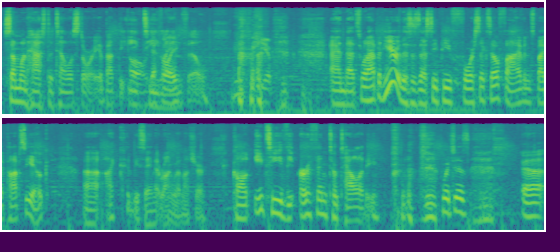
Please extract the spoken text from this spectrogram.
someone has to tell a story about the Oh, ET definitely. landfill. yep. And that's what happened here. This is SCP 4605, and it's by Popsy Oak. Uh, I could be saying that wrong, but I'm not sure. Called ET the Earth in Totality, which is. Uh,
